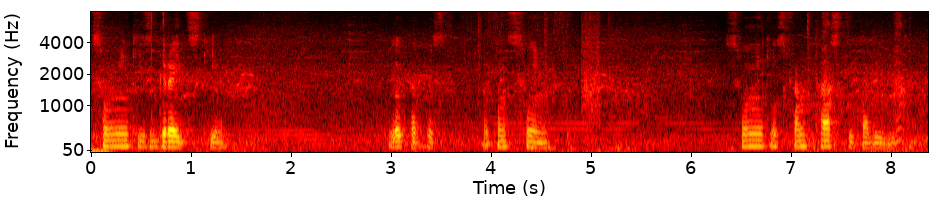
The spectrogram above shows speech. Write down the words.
Swimming is great skill. Look at this, I can swim. Swimming is fantastic ability.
